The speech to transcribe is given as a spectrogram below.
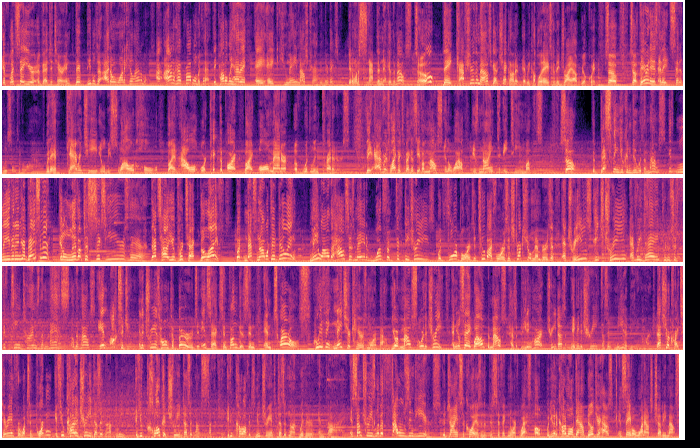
If let's say you're a vegetarian, there people say, I don't want to kill animals. I, I don't have a problem with that. They probably have a, a, a humane mousetrap in their basement. They don't want to snap the neck of the mouse. So they capture the mouse. You got to check on it every couple of days because they dry out real quick. So so there it is, and they set it loose into the wild, where they have guaranteed it will be swallowed whole by an owl or picked apart by all manner of woodland predators. The average life expectancy of a mouse in the wild is nine to 18 months. So the best thing you can do with a mouse is leave it in your basement. It'll live up to six years there. That's how you protect the life. But that's not what they're doing. Meanwhile, the house is made of wood from 50 trees with floorboards and 2x4s and structural members and, and trees. Each tree every day produces 15 times the mass of the mouse in oxygen. And the tree is home to birds and insects and fungus and, and squirrels. Who do you think nature cares more about, your mouse or the tree? And you'll say, well, the mouse has a beating heart, tree doesn't. Maybe the tree doesn't need a beating heart. That's your criterion for what's important? If you cut a tree, does it not bleed? If you cloak a tree, does it not suffocate? If you cut off its nutrients, does it not wither and die? And some trees live a thousand years. The giant sequoias in the Pacific Northwest. Oh, but you're gonna cut them all down, build your house, and save a one ounce chubby mouse.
